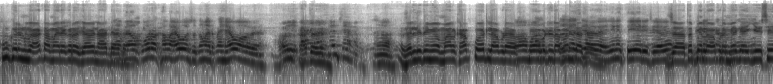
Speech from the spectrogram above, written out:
શું કરીને ભાઈ આટા મારે કરો જાવે ને આટા આટા હવે ખાવા આવ્યો છું તમારે પાસે આવ્યો હવે. તો જલ્દી તમે માલ ખાપકો એટલે આપણે બટેટા બટાટા બનતા થાય. એની તૈયારી છે હવે. જા તપેલો આપણે મેગાઈ ગયું છે.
